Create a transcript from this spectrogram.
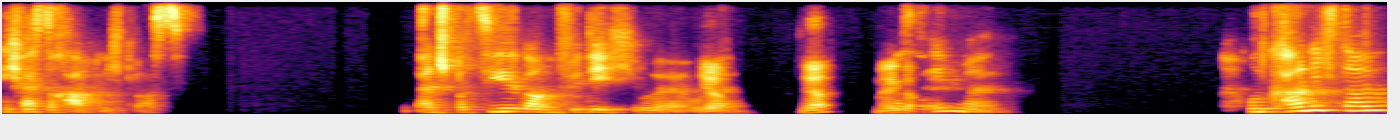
ich weiß doch auch nicht was. Ein Spaziergang für dich oder, oder ja, ja, mega. was auch immer. Und kann ich dann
